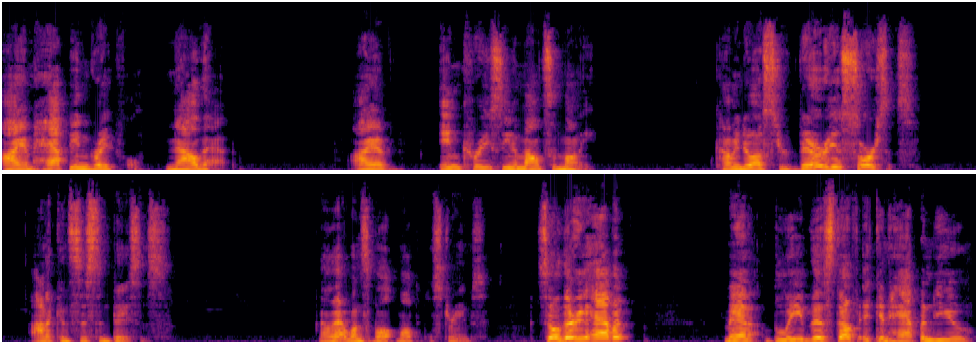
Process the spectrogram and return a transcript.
I am happy and grateful now that I have increasing amounts of money coming to us through various sources on a consistent basis. Now that one's about multiple streams. So there you have it. Man, believe this stuff. It can happen to you.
